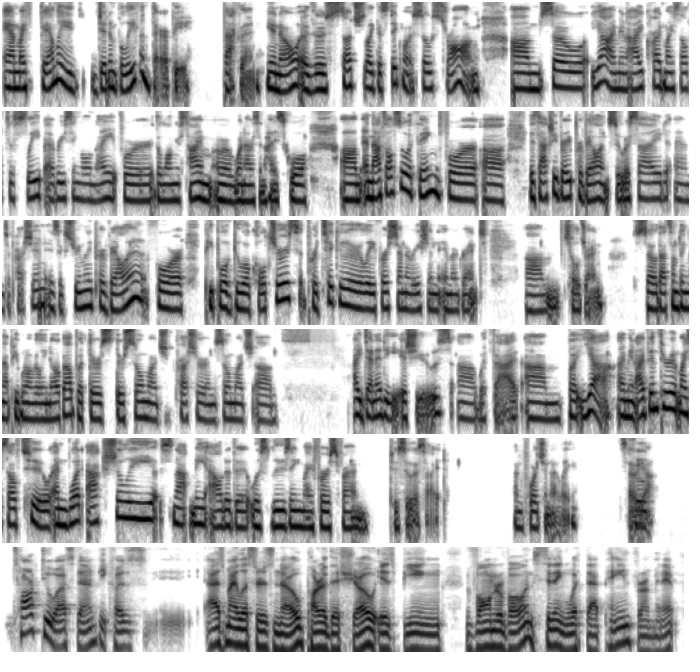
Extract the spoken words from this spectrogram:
And my family didn't believe in therapy back then you know? Uh, there's such like the stigma is so strong. Um so yeah i mean i cried myself to sleep every single night for the longest time uh, when i was in high school. Um, and that's also a thing for uh it's actually very prevalent. Suicide and depression is extremely prevalent for people of dual cultures particularly first generation immigrant um, children so that's something that people don't really know about, but there's there's so much pressure and so much um, identity issues uh, with that. Um, but yeah, I mean, I've been through it myself too. And what actually snapped me out of it was losing my first friend to suicide, unfortunately. So, so yeah. Talk to us then, because eh, as my listeners know, part of this show is being vulnerable and sitting with that pain for a minute.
